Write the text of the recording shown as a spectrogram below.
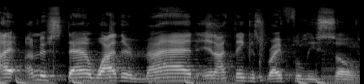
I understand why they're mad, and I think it's rightfully so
